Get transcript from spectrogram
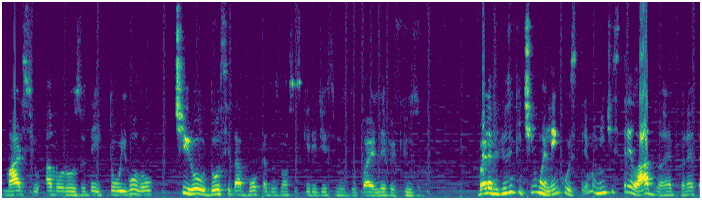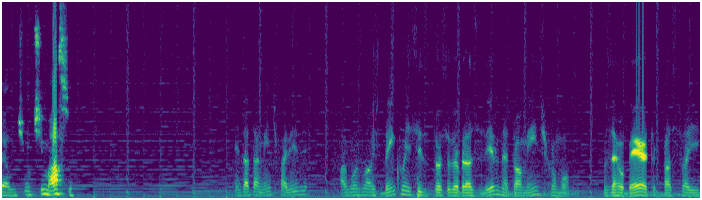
Márcio Amoroso deitou e rolou. tirou o doce da boca dos nossos queridíssimos do Bayer Leverkusen. Bayer Leverkusen que tinha um elenco extremamente estrelado na época, né, Telo? Tinha um timaço. Exatamente, Paris. Alguns nomes bem conhecidos do torcedor brasileiro, né, atualmente, como o Zé Roberto, que passou aí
